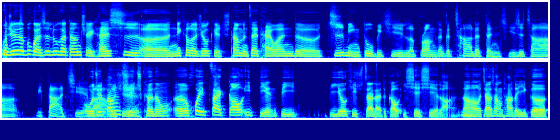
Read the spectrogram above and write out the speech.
我觉得不管是 Luka Doncic 还是呃 Nikola Jokic，他们在台湾的知名度比起 LeBron 那个差的等级是差一大截。我觉得 Doncic 可能呃会再高一点，比比 Jokic 再来的高一些些啦。然后加上他的一个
